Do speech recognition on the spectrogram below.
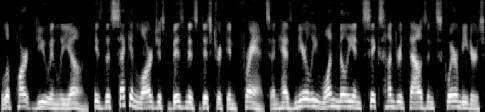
La Part-Dieu in Lyon, is the second largest business district in France and has nearly 1,600,000 square meters.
